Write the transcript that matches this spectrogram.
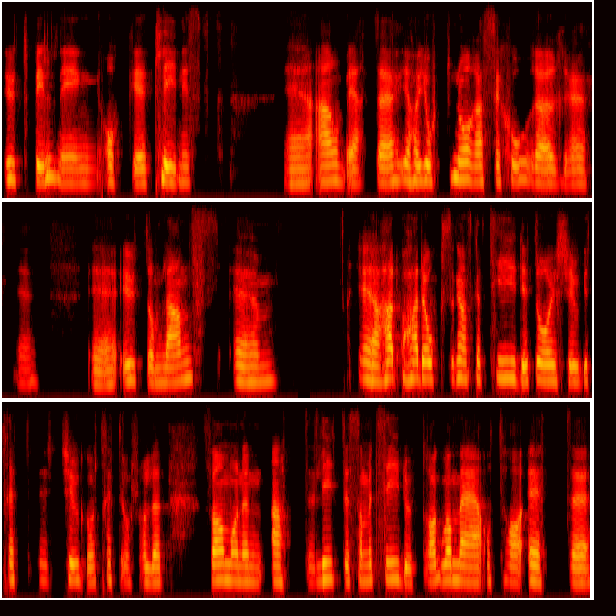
utbildning och eh, kliniskt arbete. Jag har gjort några sessioner utomlands ehm, Eh, hade också ganska tidigt då i 20, 30, 20 och 30-årsåldern förmånen att lite som ett sidouppdrag vara med och ta ett eh,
